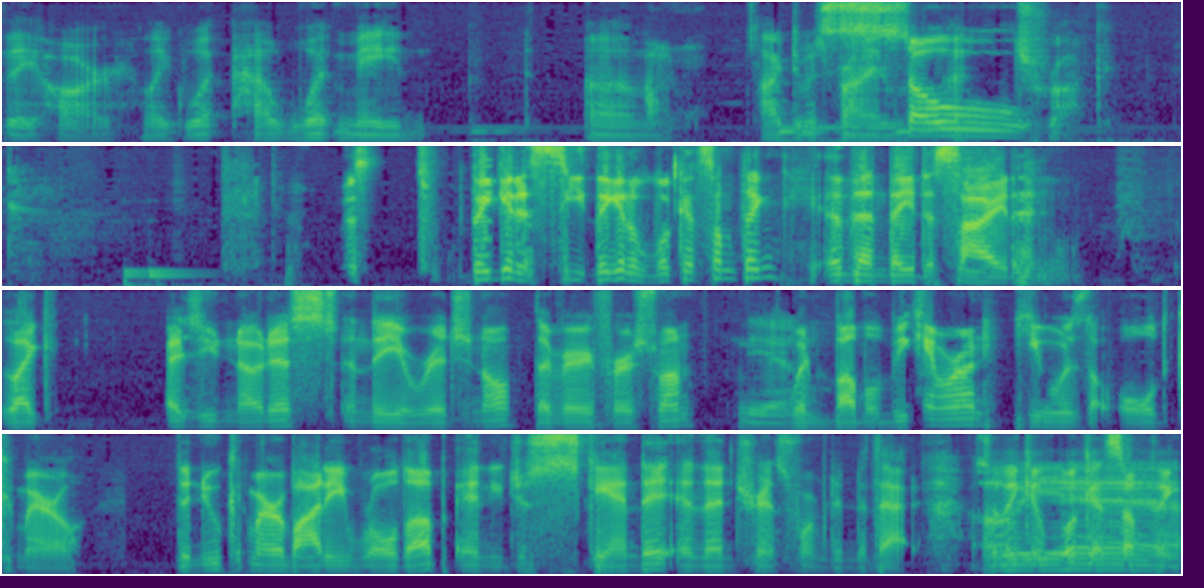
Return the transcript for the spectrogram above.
they are? Like what? How? What made um, Optimus Prime So- a truck? they get a see they get a look at something and then they decide like as you noticed in the original the very first one Yeah. when bumblebee came around he was the old camaro the new camaro body rolled up and he just scanned it and then transformed into that so they Oh, can look at something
